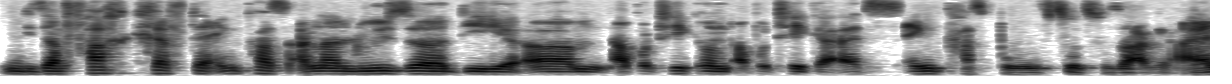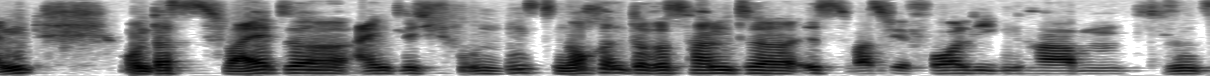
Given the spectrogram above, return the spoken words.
in dieser Fachkräfteengpassanalyse die ähm, Apothekerinnen und Apotheker als Engpassberuf sozusagen ein. Und das Zweite, eigentlich für uns noch interessante, ist, was wir vorliegen haben, sind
